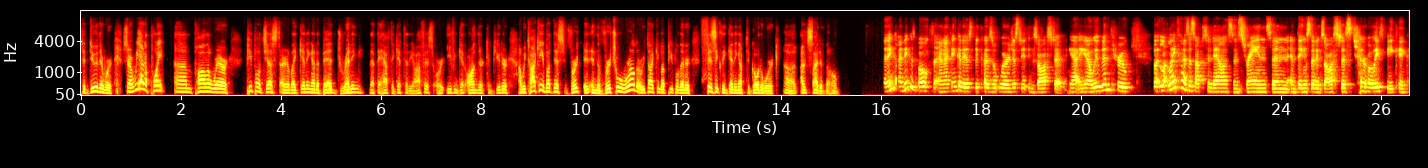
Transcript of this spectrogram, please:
to do their work. So, are we at a point, um, Paula, where people just are like getting out of bed dreading that they have to get to the office or even get on their computer are we talking about this vir- in the virtual world or are we talking about people that are physically getting up to go to work uh, outside of the home I think I think it's both, and I think it is because we're just exhausted. Yeah, you know, we've been through but life has its ups and downs and strains and, and things that exhaust us, generally speaking.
